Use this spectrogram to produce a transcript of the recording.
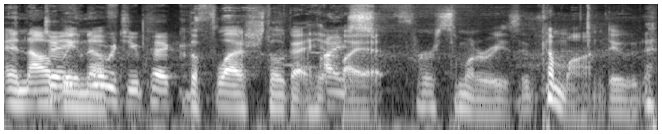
And oddly Jake, enough, would you pick? the Flash still got hit by it for some other reason. Come on, dude.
